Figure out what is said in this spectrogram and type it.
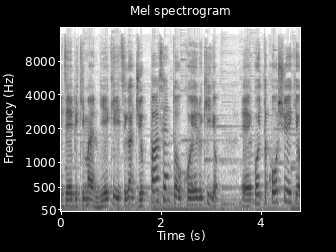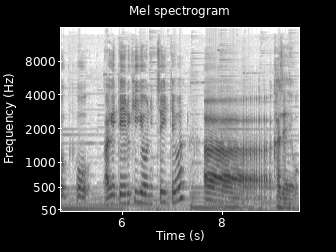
ー、税引き前の利益率が10%を超える企業、えー、こういった高収益を上げている企業についてはあ課税を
